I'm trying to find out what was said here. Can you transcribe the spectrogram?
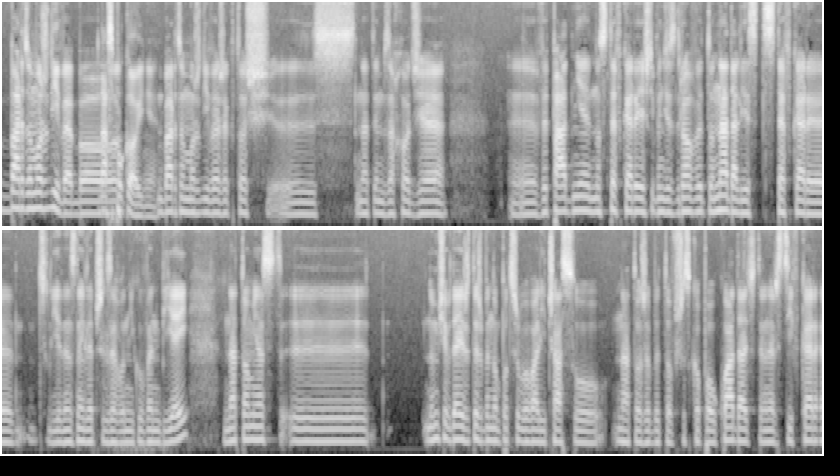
Bardzo możliwe, bo... Na spokojnie. Bardzo możliwe, że ktoś na tym zachodzie wypadnie. No Steph Curry, jeśli będzie zdrowy, to nadal jest Steph Curry, czyli jeden z najlepszych zawodników NBA. Natomiast no mi się wydaje, że też będą potrzebowali czasu na to, żeby to wszystko poukładać. Trener Steve Kerr.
